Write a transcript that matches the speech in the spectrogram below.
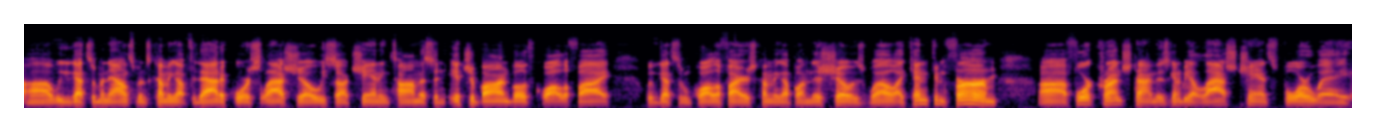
Uh, we got some announcements coming up for that. Of course, last show we saw Channing Thomas and Ichiban both qualify. We've got some qualifiers coming up on this show as well. I can confirm uh, for crunch time, there's going to be a last chance four way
